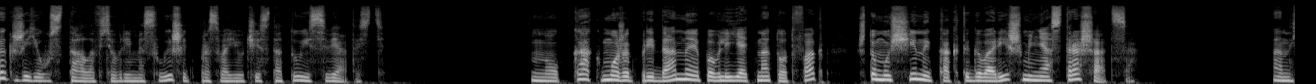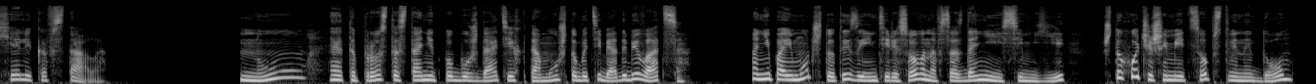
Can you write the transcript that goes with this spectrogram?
Как же я устала все время слышать про свою чистоту и святость. Но как может приданное повлиять на тот факт, что мужчины, как ты говоришь, меня страшатся? Анхелика встала. Ну, это просто станет побуждать их к тому, чтобы тебя добиваться. Они поймут, что ты заинтересована в создании семьи, что хочешь иметь собственный дом,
